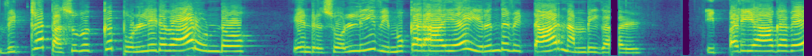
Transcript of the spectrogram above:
விற்ற பசுவுக்கு புல்லிடுவார் உண்டோ? என்று சொல்லி விமுகராயே இருந்துவிட்டார் நம்பிகள். இப்படியாகவே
